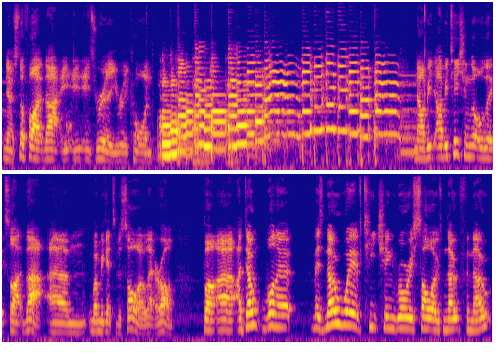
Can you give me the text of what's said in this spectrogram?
you know, stuff like that. It, it's really, really cool. And now I'll be I'll be teaching little licks like that um, when we get to the solo later on, but uh, I don't want to. There's no way of teaching Rory solos note for note,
